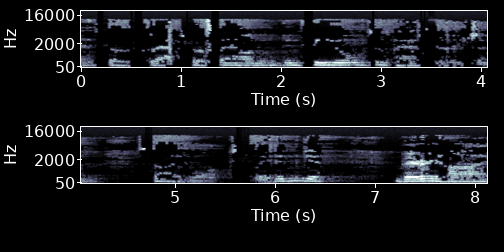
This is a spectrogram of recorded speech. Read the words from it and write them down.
And so scraps are found in fields and pastures and sidewalks. They didn't get very high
